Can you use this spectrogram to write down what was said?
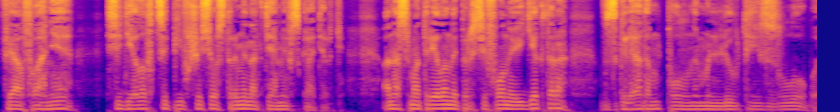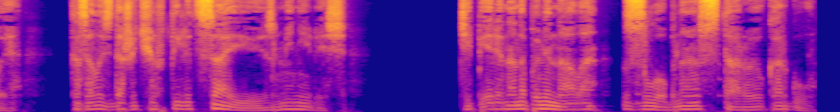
Феофания сидела, вцепившись острыми ногтями в скатерть. Она смотрела на Персифону и Гектора взглядом полным лютой злобы. Казалось, даже черты лица ее изменились. Теперь она напоминала злобную старую коргу.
